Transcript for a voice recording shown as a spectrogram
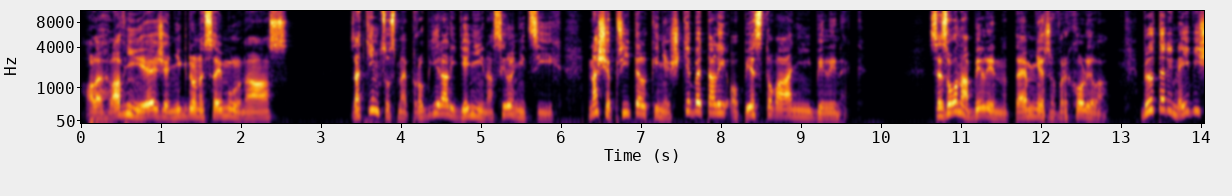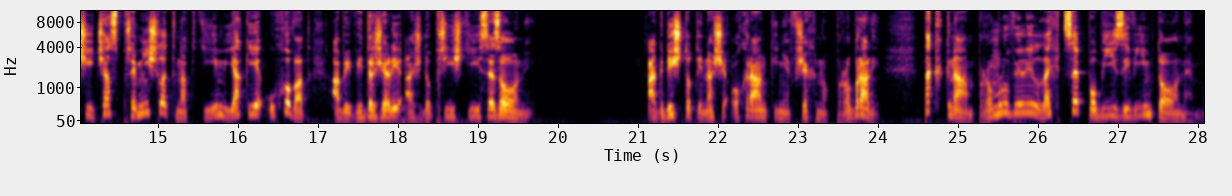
ale hlavní je, že nikdo nesejmul nás. Zatímco jsme probírali dění na silnicích, naše přítelkyně štěbetali o pěstování bylinek. Sezóna bylin téměř vrcholila. Byl tedy nejvyšší čas přemýšlet nad tím, jak je uchovat, aby vydrželi až do příští sezóny. A když to ty naše ochránkyně všechno probrali, tak k nám promluvili lehce pobízivým tónem.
